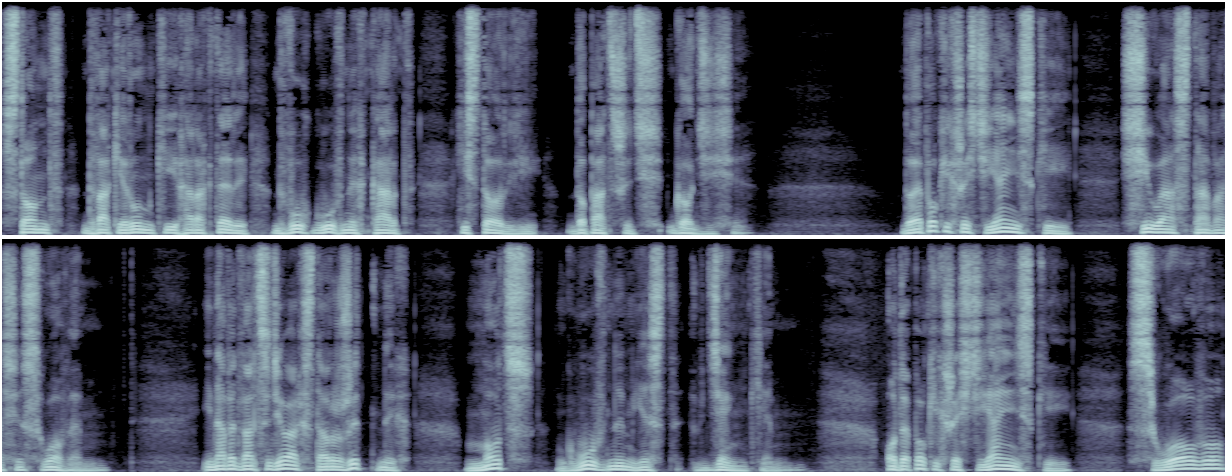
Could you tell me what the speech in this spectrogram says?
Stąd dwa kierunki i charaktery dwóch głównych kart historii dopatrzyć godzi się. Do epoki chrześcijańskiej siła stawa się słowem. I nawet w arcydziełach starożytnych moc głównym jest wdziękiem. Od epoki chrześcijańskiej słowo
